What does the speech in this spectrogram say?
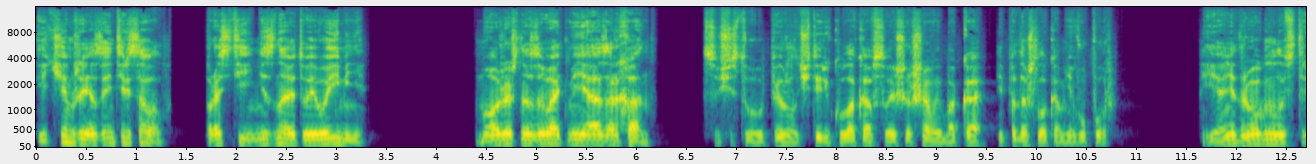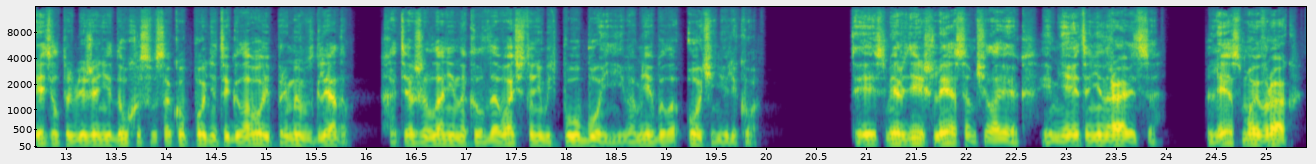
«И чем же я заинтересовал? Прости, не знаю твоего имени». «Можешь называть меня Азархан», Существо уперло четыре кулака в свои шершавые бока и подошло ко мне в упор. Я не дрогнул и встретил приближение духа с высоко поднятой головой и прямым взглядом, хотя желание наколдовать что-нибудь поубойнее во мне было очень велико. «Ты смердишь лесом, человек, и мне это не нравится. Лес мой враг.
